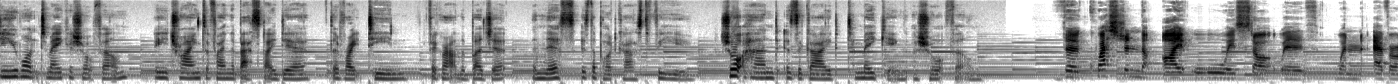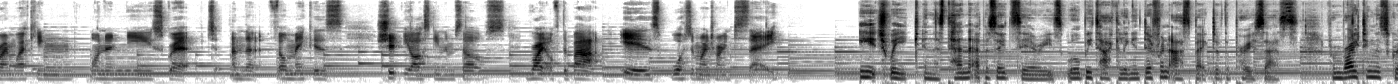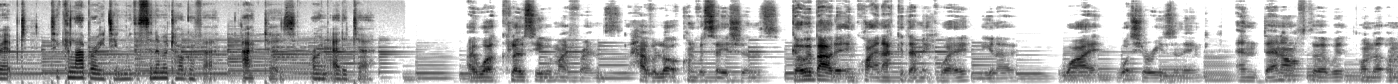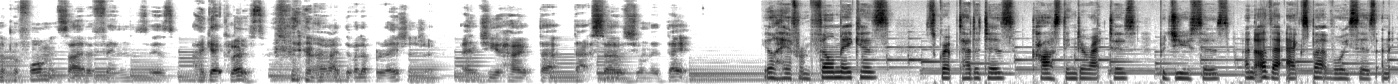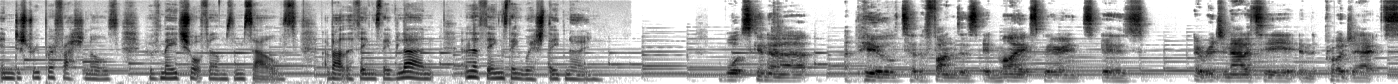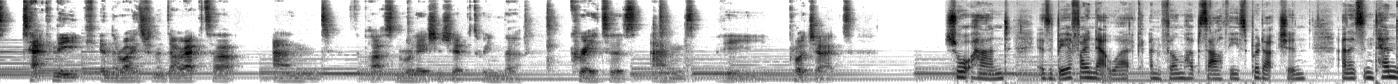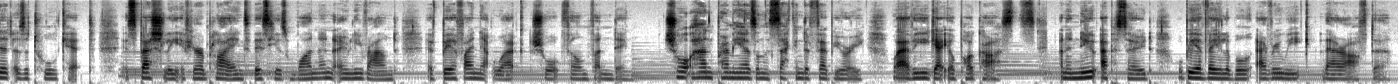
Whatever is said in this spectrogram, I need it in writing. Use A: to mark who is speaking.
A: Do you want to make a short film? Are you trying to find the best idea, the right team, figure out the budget? Then this is the podcast for you. Shorthand is a guide to making a short film.
B: The question that I always start with whenever I'm working on a new script and that filmmakers should be asking themselves right off the bat is what am I trying to say?
A: Each week in this 10 episode series, we'll be tackling a different aspect of the process, from writing the script to collaborating with a cinematographer, actors, or an editor.
C: I work closely with my friends, have a lot of conversations, go about it in quite an academic way, you know, why, what's your reasoning? And then after with on the on the performance side of things is I get close. you know, I develop a relationship and you hope that that serves you on the day.
A: You'll hear from filmmakers, script editors, casting directors, producers, and other expert voices and industry professionals who've made short films themselves about the things they've learned and the things they wish they'd known.
D: What's going to appeal to the funders, in my experience, is originality in the project, technique in the writer and the director, and the personal relationship between the creators and the project.
A: Shorthand is a BFI Network and Film Hub Southeast production, and it's intended as a toolkit, especially if you're applying to this year's one and only round of BFI Network short film funding. Shorthand premieres on the 2nd of February, wherever you get your podcasts, and a new episode will be available every week thereafter.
